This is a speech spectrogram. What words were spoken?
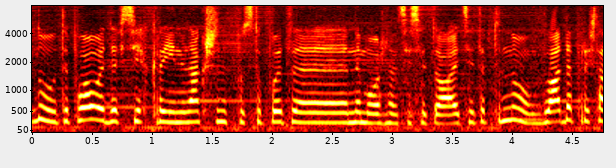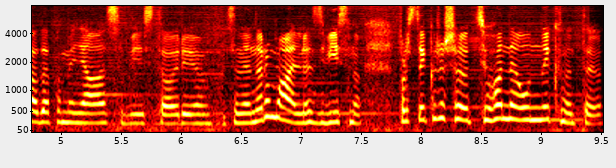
ну типово для всіх країн, інакше поступити не можна в цій ситуації. Тобто, ну влада прийшла да поміняла собі історію. Це ненормально, звісно. Просто я кажу, що цього не уникнути.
